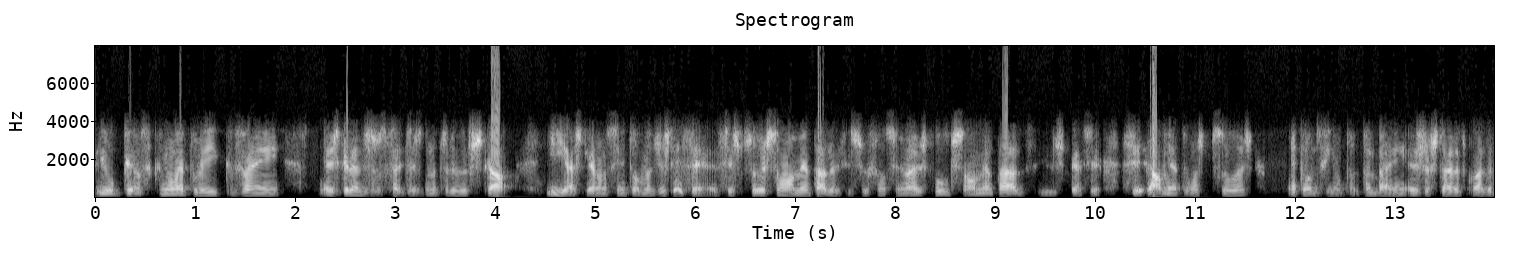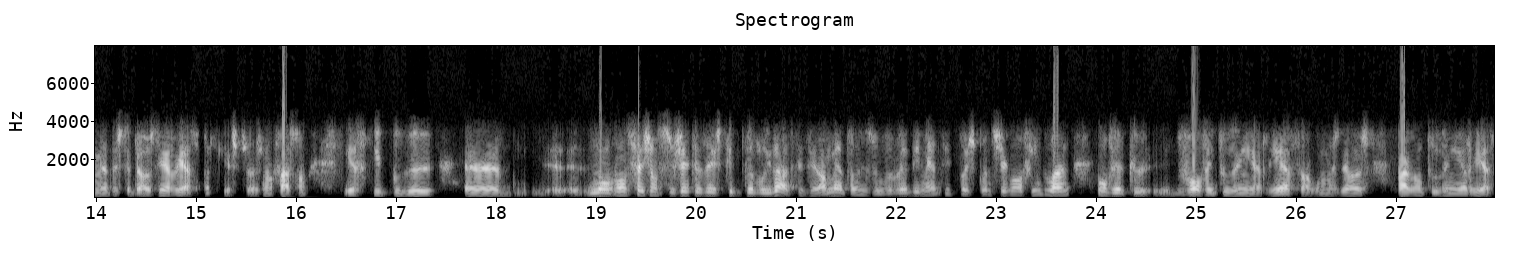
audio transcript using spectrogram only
eu penso que não é por aí que vêm as grandes receitas de natureza fiscal. E acho que era um sintoma de justiça. É, se as pessoas são aumentadas, e os funcionários públicos são aumentados, se aumentam as pessoas, então deviam também ajustar adequadamente as tabelas de IRS para que as pessoas não façam esse tipo de. Uh, não, não, sejam sujeitas a este tipo de habilidade, quer dizer, aumentam-lhes o rendimento e depois, quando chegam ao fim do ano, vão ver que devolvem tudo em IRS, algumas delas pagam tudo em IRS.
